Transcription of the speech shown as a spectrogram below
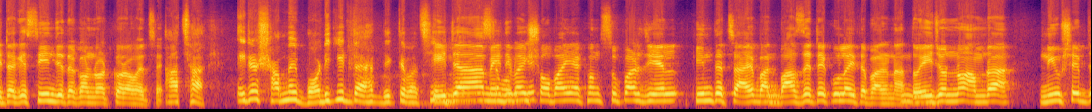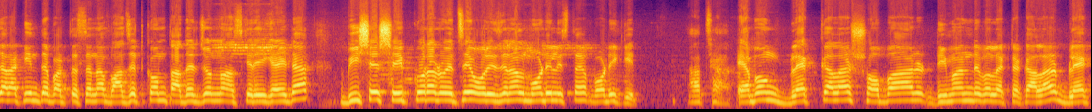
এটাকে সিন সিএনজিতে কনভার্ট করা হয়েছে। আচ্ছা এটার সামনে বডি কিট দেখতে পাচ্ছি। এটা মেহেদি ভাই সবাই এখন সুপার জিএল কিনতে চায় বাট বাজেটে কুলাইতে পারে না। তো এই জন্য আমরা নিউ শেপ যারা কিনতে পারতেছে না বাজেট কম তাদের জন্য আজকের এই গাড়িটা বিশেষ শেপ করা রয়েছে অরিজিনাল মডেল বডি কিট আচ্ছা। এবং ব্ল্যাক কালার সবার ডিমান্ডেবল একটা কালার ব্ল্যাক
